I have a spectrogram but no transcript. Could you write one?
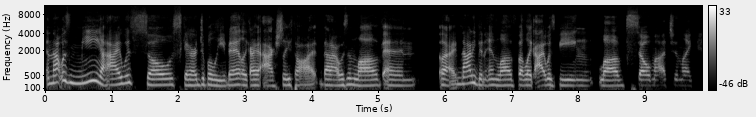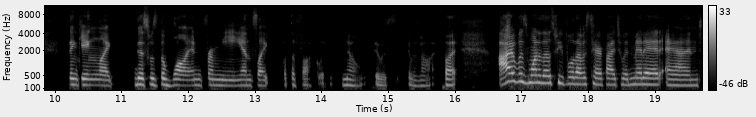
and that was me. I was so scared to believe it. Like i actually thought that i was in love and uh, not even in love but like i was being loved so much and like thinking like this was the one for me and it's like what the fuck? Like no it was it was not. But i was one of those people that was terrified to admit it and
